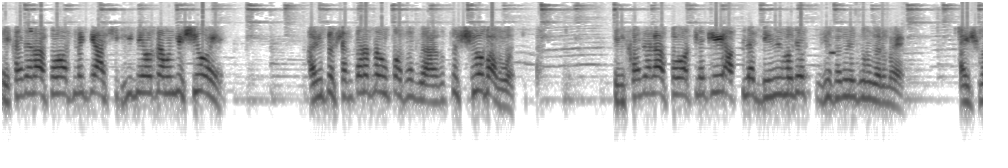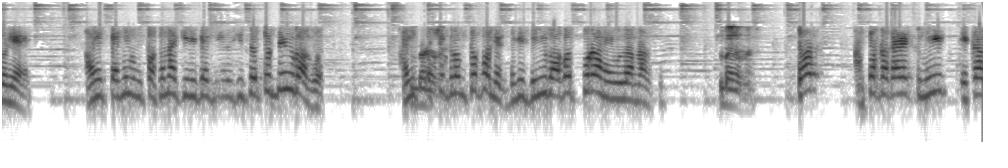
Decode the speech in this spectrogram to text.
एखाद्याला असं वाटलं की अशी ही देवता म्हणजे शिव आहे. आणि तो शंकराचा उपासक झाला तर तो शिव भागवत. एखाद्याला असं वाटलं की आपल्या देवीमध्ये हे सगळे गुणधर्म आहेत ऐश्वर्य आहे आणि त्यांनी उपासना केली त्या देवीची तर तो देवी भागवत. आणि. तसे ग्रंथ पण आहेत. म्हणजे देवी भागवत पुराण आहे उदाहरणार्थ. बरोबर. तर अशा प्रकारे तुम्ही एका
